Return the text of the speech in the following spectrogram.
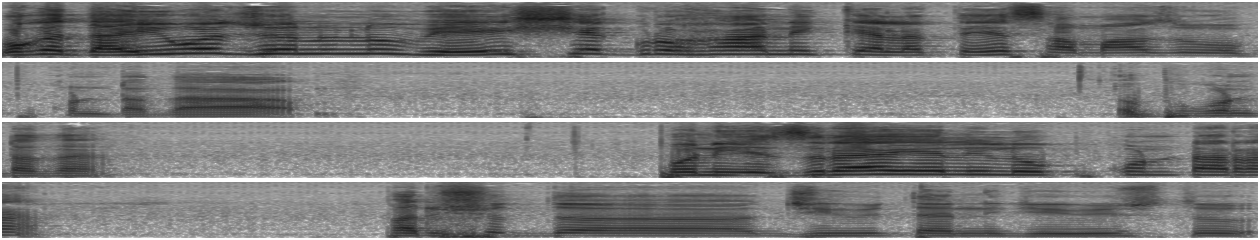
ఒక దైవజనులు వేశ్య గృహానికి వెళితే సమాజం ఒప్పుకుంటుందా? ఒప్పుకుంటుందా? పోనీ ఇజ్రాయేలీలు ఒప్పుకుంటారా? పరిశుద్ధ జీవితాన్ని జీవిస్తూ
